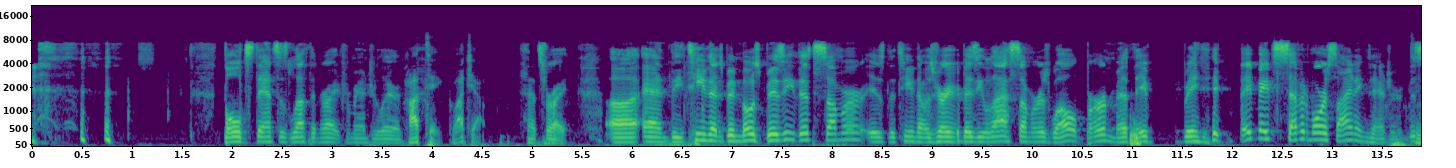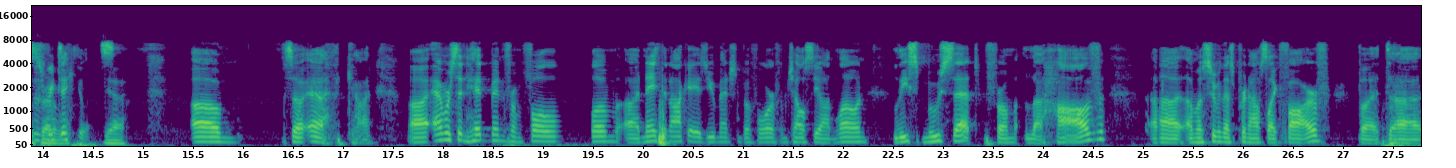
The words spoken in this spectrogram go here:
Bold stances left and right from Andrew Laird. Hot take. Watch out. That's right. Uh, and the team that's been most busy this summer is the team that was very busy last summer as well. Bournemouth. They've made, they've made seven more signings, Andrew. This is ridiculous. Yeah. Um, so, uh, God, uh, Emerson Hyndman from Fulham, uh, Nathan Ake, as you mentioned before, from Chelsea on loan, Lys Mousset from Le Havre. Uh, I'm assuming that's pronounced like Favre, but uh,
